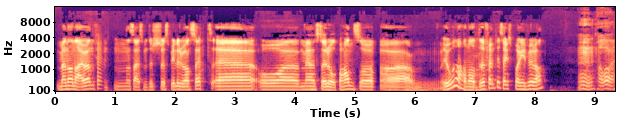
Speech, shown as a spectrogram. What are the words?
Men han er jo en 15-16-meters spiller uansett. Uh, og med større rolle på han, så uh, Jo da, han hadde 56 poeng i fjor, han. Mm, hadde det.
